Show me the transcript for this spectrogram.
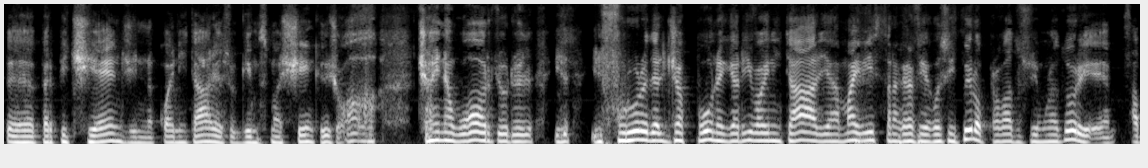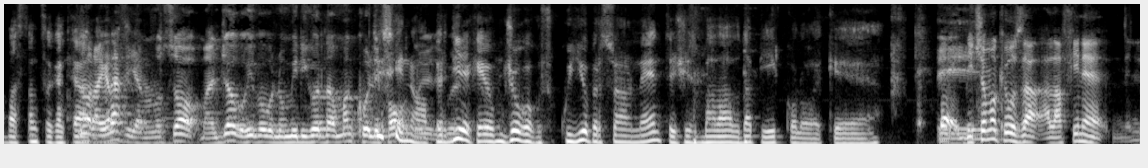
de- eh, per PC Engine qua in Italia su Games Machine che dice oh China Warrior il, il- il furore del Giappone che arriva in Italia mai vista una grafica così poi l'ho provato sui emulatori e fa abbastanza cacare No, la grafica non lo so, ma il gioco io proprio non mi ricordavo manco le sì, foto. sì, no, di per quello. dire che è un gioco su cui io personalmente ci sbavavo da piccolo e che Beh, Eh, diciamo che usa alla fine il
